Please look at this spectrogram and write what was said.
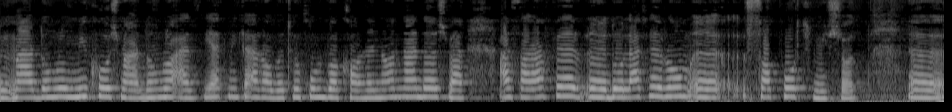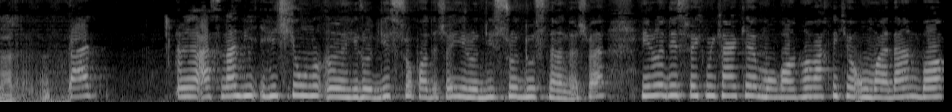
مردم رو می‌کشت مردم رو اذیت می‌کرد رابطه خوب با کاهنان نداشت و از طرف دولت روم support می‌شد. بله. بعد اصلا هیچ اون هیرودیس رو پادشاه هیرودیس رو دوست نداشت و هیرودیس فکر می‌کرد که مغان ها وقتی که اومدن با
